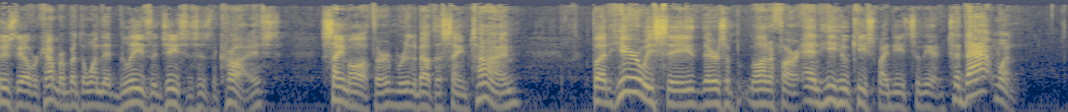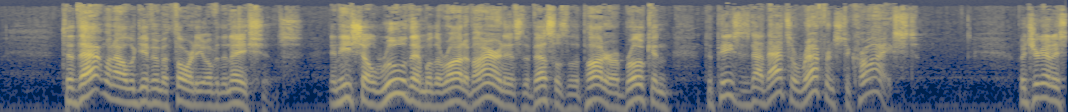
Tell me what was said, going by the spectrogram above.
who's the overcomer, but the one that believes that Jesus is the Christ. Same author, written about the same time. But here we see there's a modifier, and he who keeps my deeds to the end. To that one, to that one I will give him authority over the nations and he shall rule them with a rod of iron as the vessels of the potter are broken to pieces. Now, that's a reference to Christ. But you're going to,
